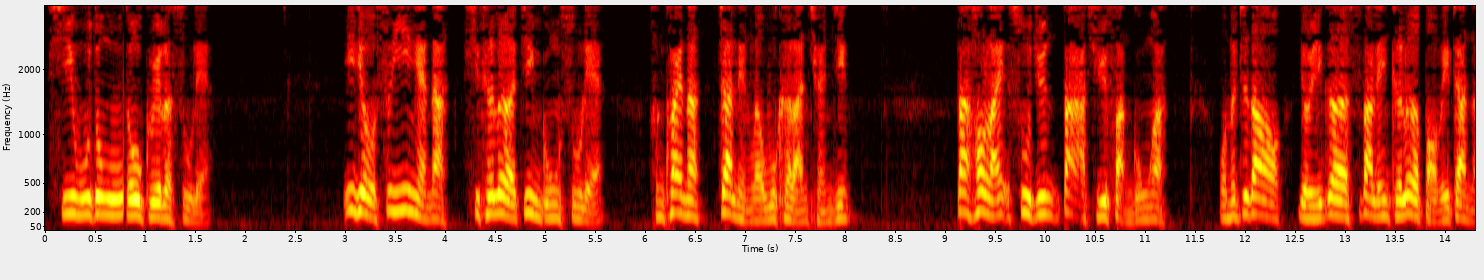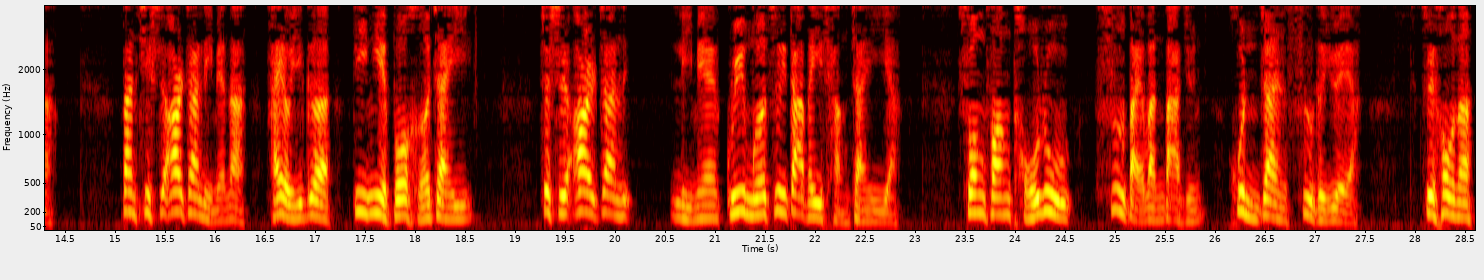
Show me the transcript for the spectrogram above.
西乌东乌都归了苏联。一九四一年呢，希特勒进攻苏联。很快呢，占领了乌克兰全境，但后来苏军大举反攻啊。我们知道有一个斯大林格勒保卫战呢，但其实二战里面呢还有一个第聂伯河战役，这是二战里面规模最大的一场战役呀。双方投入四百万大军，混战四个月呀，最后呢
